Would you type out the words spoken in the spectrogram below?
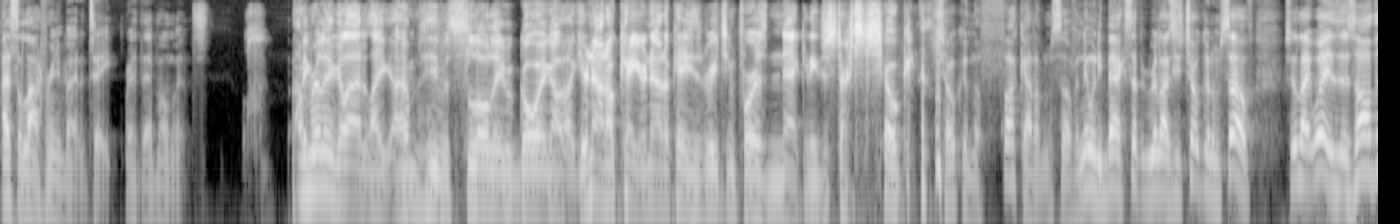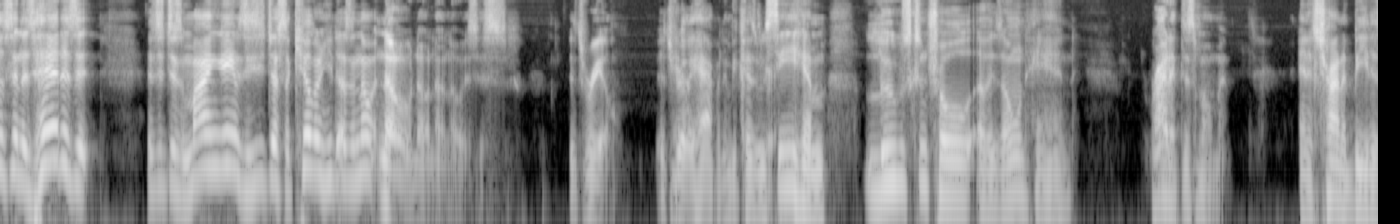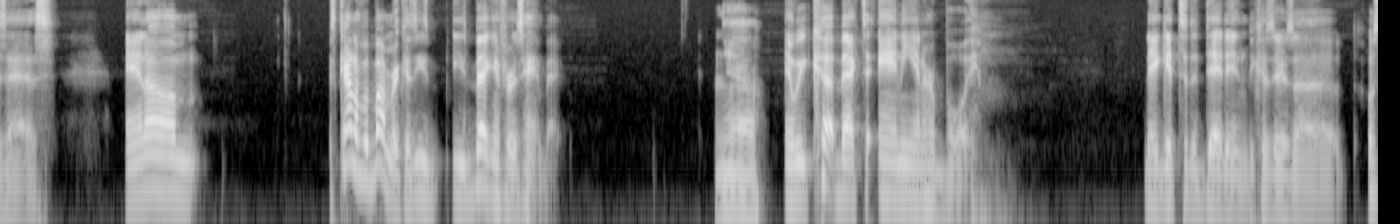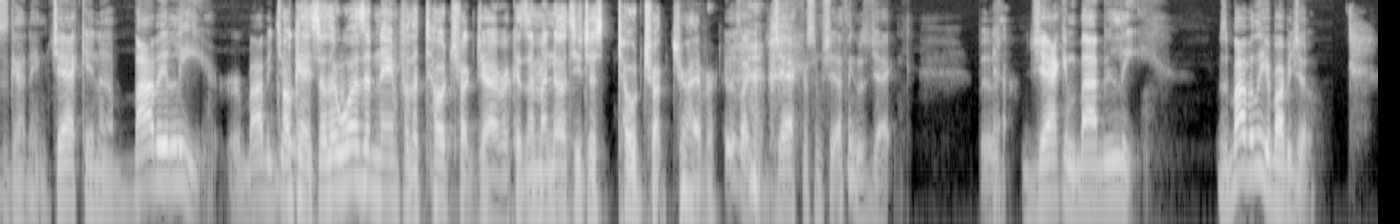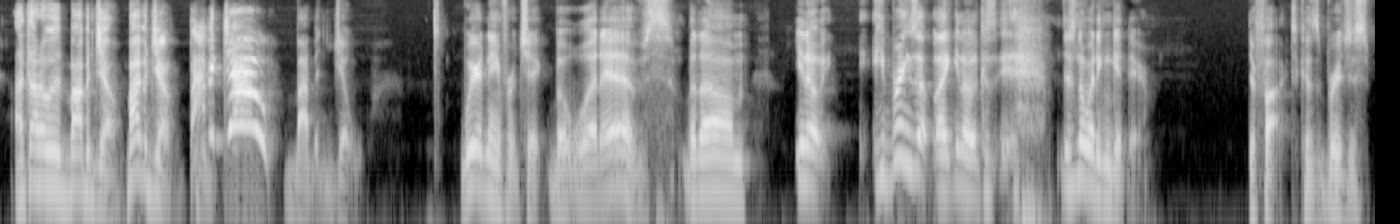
That's a lot for anybody to take right at that moment. I I'm really glad like um he was slowly going out like you're not okay, you're not okay. He's reaching for his neck and he just starts choking. choking the fuck out of himself. And then when he backs up, he realizes he's choking himself. So you're like, wait, is, is all this in his head? Is it is it just mind games? Is he just a killer and he doesn't know it? No, no, no, no. It's just it's real. It's really happening because we see him lose control of his own hand right at this moment. And it's trying to beat his ass. And um it's kind of a bummer because he's he's begging for his hand back. yeah. And we cut back to Annie and her boy. They get to the dead end because there's a what's this guy named Jack and uh, Bobby Lee or Bobby Joe. Okay, so there was a name for the tow truck driver because in my notes he's just tow truck driver. it was like Jack or some shit. I think it was Jack. But was Jack and Bobby Lee. Was it Bobby Lee or Bobby Joe? I thought it was Bobby Joe. Bobby Joe. Bobby Joe. Bobby Joe. Weird name for a chick, but whatevs. But um, you know, he brings up like you know because there's no way they can get there. They're fucked because the bridge is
